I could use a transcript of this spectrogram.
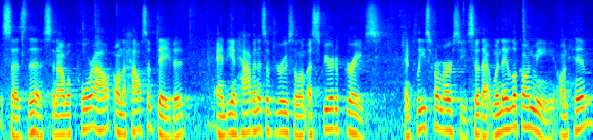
It says this And I will pour out on the house of David and the inhabitants of Jerusalem a spirit of grace and pleas for mercy, so that when they look on me, on him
